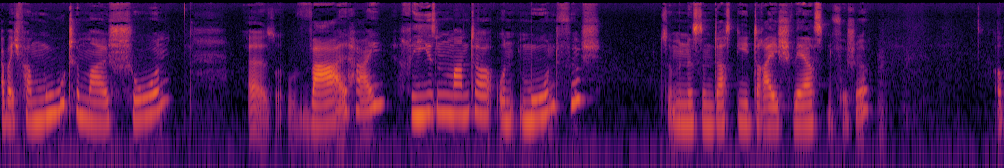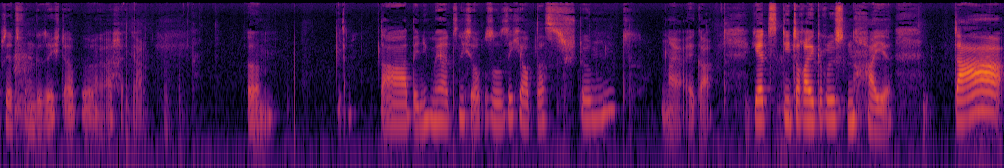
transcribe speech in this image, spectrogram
Aber ich vermute mal schon. Also Walhai, Riesenmanta und Mondfisch. Zumindest sind das die drei schwersten Fische. Ob es jetzt vom Gesicht ab, ach egal. Ähm, ja, da bin ich mir jetzt nicht so sicher, ob das stimmt. Naja, egal. Jetzt die drei größten Haie. Da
